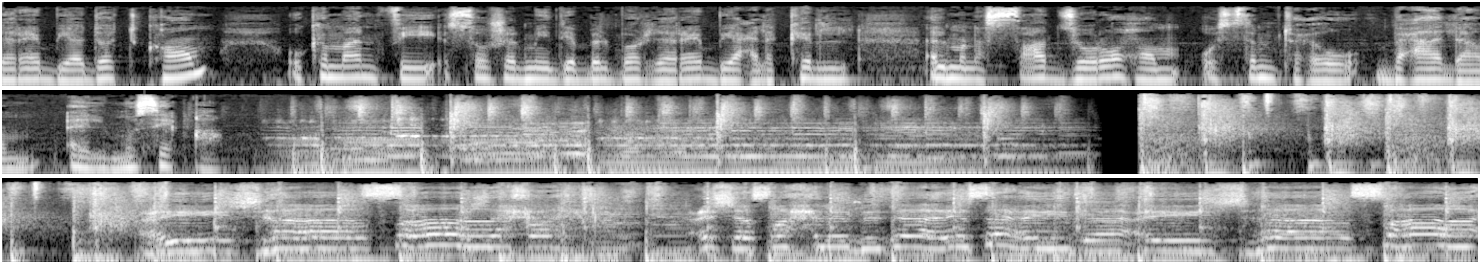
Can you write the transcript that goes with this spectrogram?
Arabia dot com. وكمان في ال social media Arabia على كل المنصات زوروهم واستمتعوا بعالم الموسيقى. عيشها صح عيشها صح لبداية سعيدة. عيشها صح.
